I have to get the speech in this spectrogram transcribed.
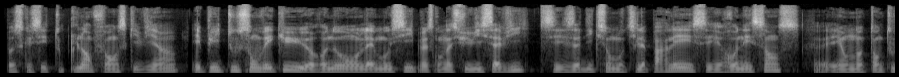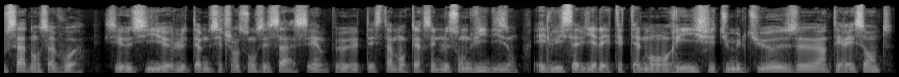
parce que c'est toute l'enfance qui vient. Et puis tout son vécu. Renaud, on l'aime aussi parce qu'on a suivi sa vie, ses addictions dont il a parlé, ses renaissances. Et on entend tout ça dans sa voix. C'est aussi euh, le thème de cette chanson, c'est ça, c'est un peu testamentaire, c'est une leçon de vie, disons. Et lui, sa vie, elle a été tellement riche et tumultueuse, euh, intéressante,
